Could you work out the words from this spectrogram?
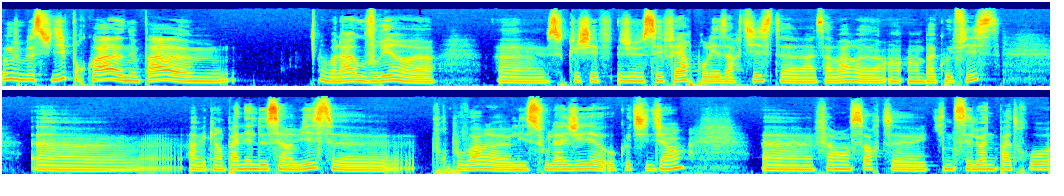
Donc je me suis dit pourquoi ne pas voilà, ouvrir euh, ce que je sais faire pour les artistes, euh, à savoir euh, un, back-office avec un panel de services pour pouvoir les soulager au quotidien, faire en sorte qu'ils ne s'éloignent pas trop,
